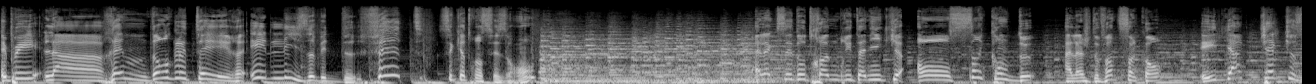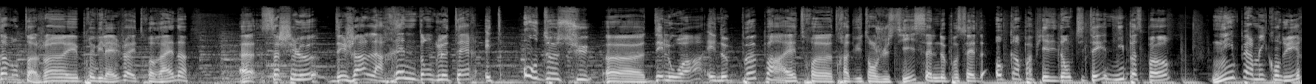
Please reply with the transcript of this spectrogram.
Et puis, la reine d'Angleterre, Elisabeth II, fête ses 96 ans. Elle accède au trône britannique en 52, à l'âge de 25 ans. Et il y a quelques avantages hein, et privilèges à être reine. Euh, Sachez-le, déjà, la reine d'Angleterre est au-dessus euh, des lois et ne peut pas être euh, traduite en justice. Elle ne possède aucun papier d'identité, ni passeport, ni permis de conduire.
